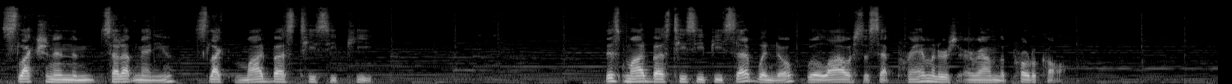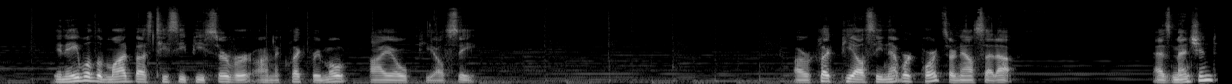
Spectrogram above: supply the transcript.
selection in the Setup menu, select Modbus TCP. This Modbus TCP setup window will allow us to set parameters around the protocol. Enable the Modbus TCP server on the Click Remote I.O. PLC. Our Click PLC network ports are now set up. As mentioned,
